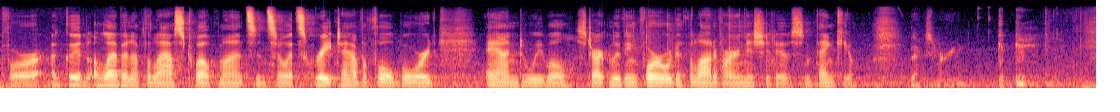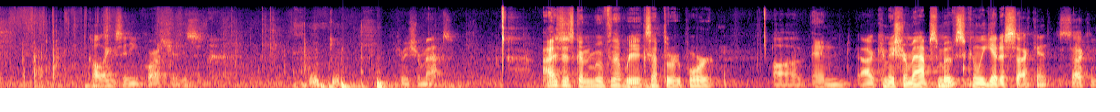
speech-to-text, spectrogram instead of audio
for a good 11 of the last 12 months, and so it's great to have a full board, and we will start moving forward with a lot of our initiatives, and thank you. Thanks, Mary. Colleagues, any questions? Commissioner Mapps? I was just going to move that we accept the report. Uh, And uh, Commissioner Mapps moves. Can we get a second? Second.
